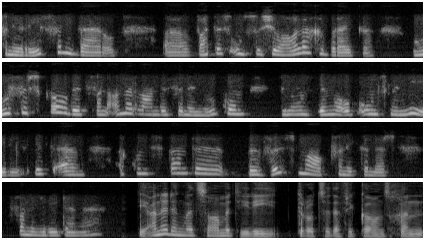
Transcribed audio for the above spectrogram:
van die res van die wêreld? Uh wat is ons sosiale gebruike? Hoe verskil dit van ander lande se en hoekom doen ons dinge op ons manier? Ek ehm um, 'n konstante bewusmaak van die kinders van hierdie dinge. Die ander ding wat saam met hierdie trots Suid-Afrikaans gaan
